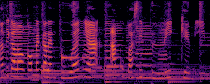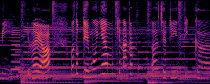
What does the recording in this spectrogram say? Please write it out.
Nanti kalau komen kalian banyak, aku pasti beli game ini. Gitu ya. Untuk demonya mungkin akan eh, jadi tiga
